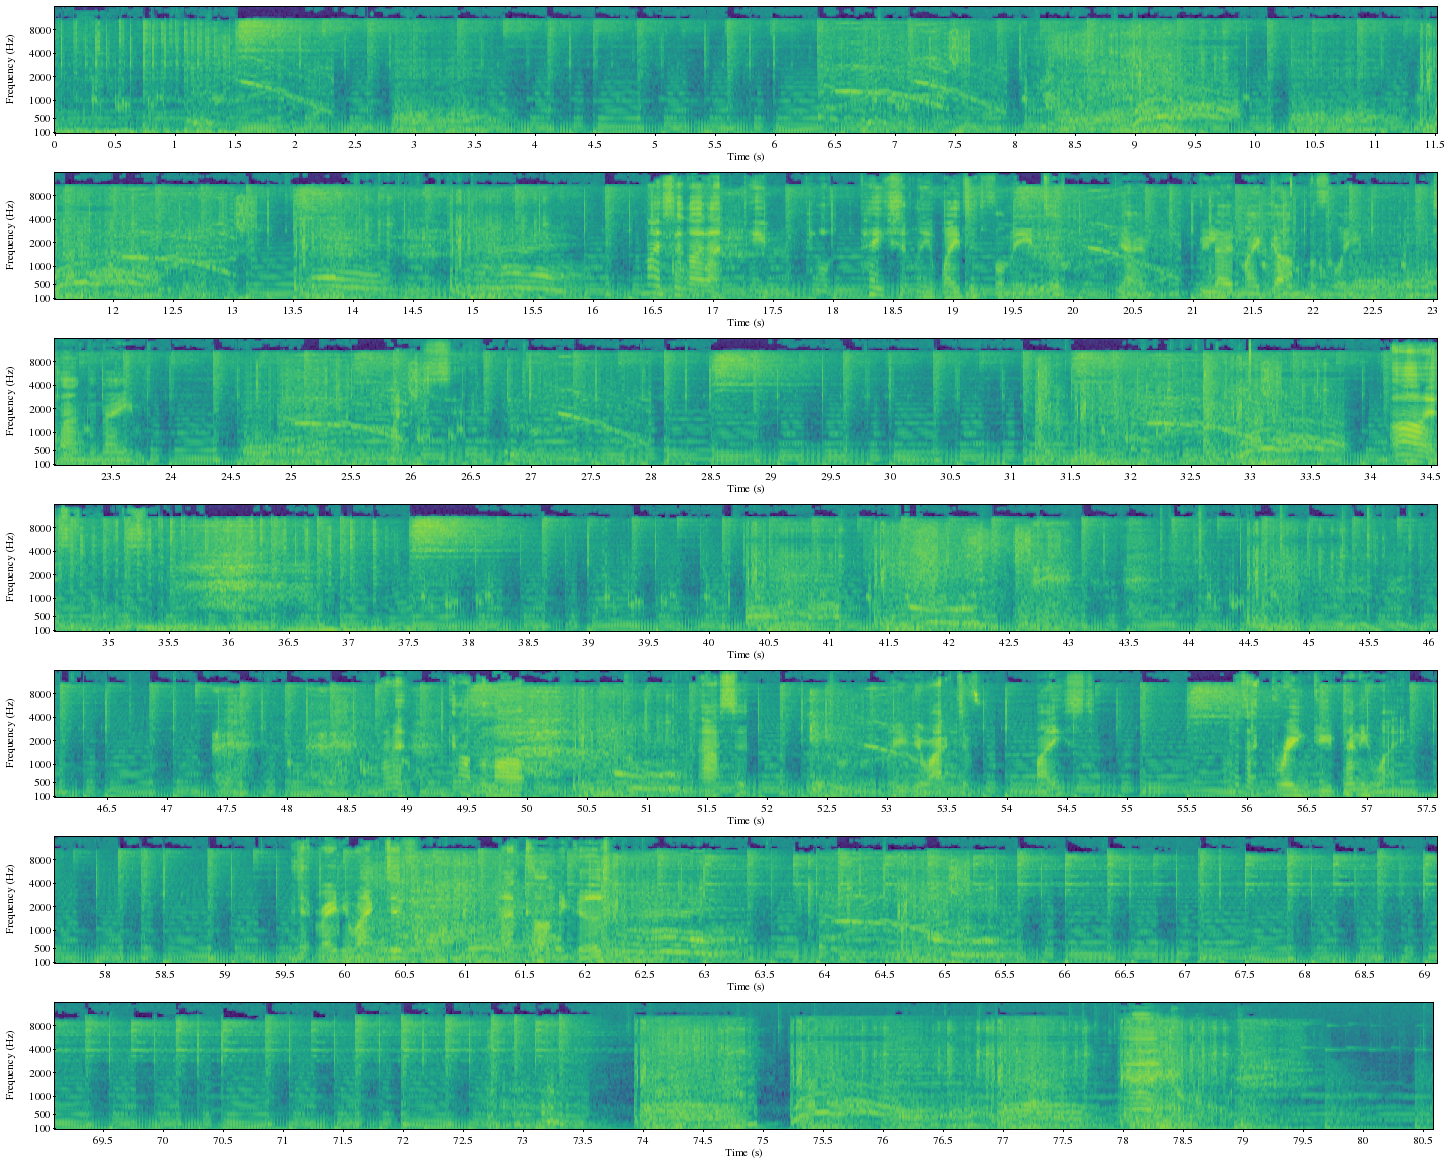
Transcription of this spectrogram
Nice to know that he patiently waited for me to, you know, reload my gun before he turned and aimed. Ah, yes, of course. Damn it, get off the lot. Acid. Radioactive waste? What is that green goop anyway? Is it radioactive? That can't be good.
